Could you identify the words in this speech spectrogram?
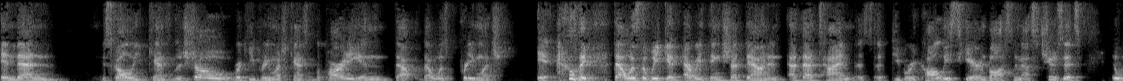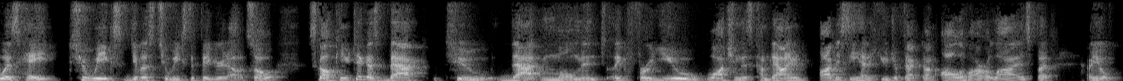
And then Skull canceled the show. Ricky pretty much canceled the party, and that that was pretty much it. like that was the weekend. Everything shut down. And at that time, as, as people recall, at least here in Boston, Massachusetts, it was hey, two weeks. Give us two weeks to figure it out. So Skull, can you take us back to that moment, like for you watching this come down? I mean, obviously, had a huge effect on all of our lives, but you know,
